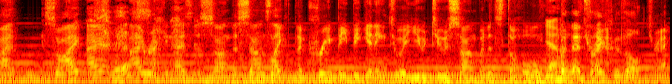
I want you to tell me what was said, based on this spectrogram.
I, so I, I I recognize this song. This sounds like the creepy beginning to a U2 song, but it's the whole Yeah. But it's like track. this whole track.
